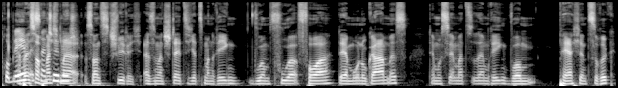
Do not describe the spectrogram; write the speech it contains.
Problem Aber ist, ist auch natürlich. manchmal sonst schwierig. Also man stellt sich jetzt mal einen Regenwurmfuhr vor, der monogam ist. Der muss ja immer zu seinem Regenwurmpärchen zurück.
